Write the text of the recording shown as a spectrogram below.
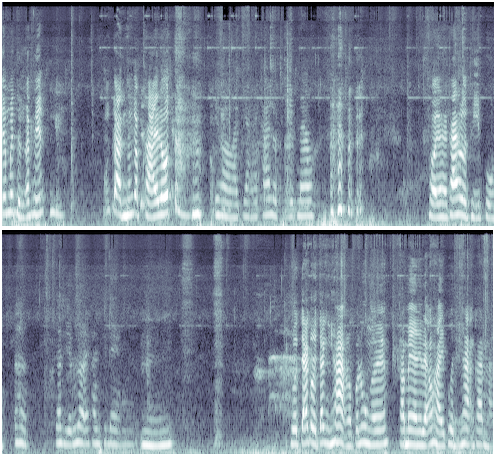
ยังไม่ถึงอาทิตย์น้องจันทั้งกับขายรถอีพอว่าอยากให้ขายรถหยุดแนวพออยากให้ขายรถถีบผูเออจะเสียมหน่อยคันสีแดง อืมรถจักรก็รถจักรอีห้างเราปะลุงเลยถ้าแม่นี่แหละเอาใหายเพื่อนอีห้างคันน่ะ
